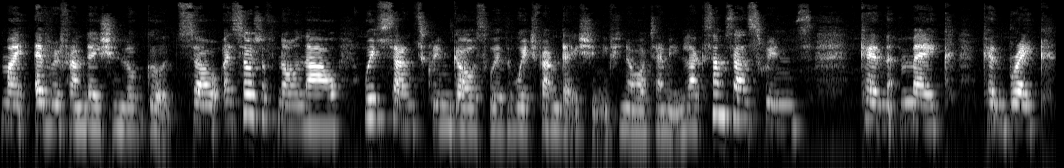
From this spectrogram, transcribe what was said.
my every foundation look good. So I sort of know now which sunscreen goes with which foundation if you know what I mean. Like some sunscreens can make can break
